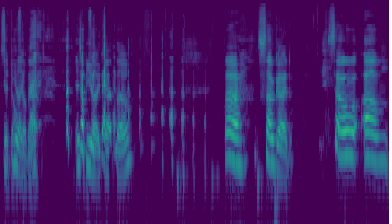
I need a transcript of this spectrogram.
So It'd don't like feel that. bad. It'd Don't be like that though. Ugh, so good. So, um,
